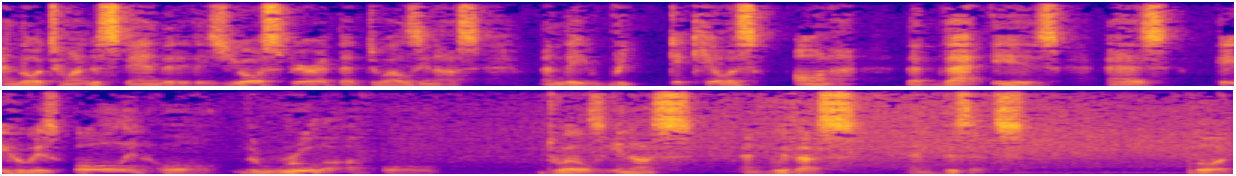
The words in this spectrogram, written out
and Lord, to understand that it is your spirit that dwells in us and the ridiculous honor that that is as he who is all in all, the ruler of all, dwells in us and with us and visits. Lord,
